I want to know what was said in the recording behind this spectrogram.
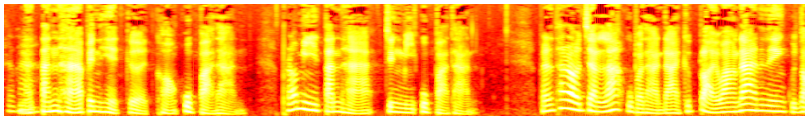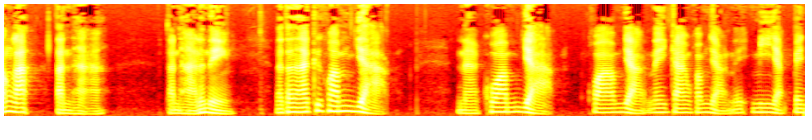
เจ้าค่ะนะตัณหาเป็นเหตุเกิดของอุปาทาน เพราะมีตัณหาจึงมีอุปาทาน เพราะฉะนั้นถ้าเราจะละอุปาทานได้คือปล่อยวางได้นั่นเองคุณต้องละตัณหา ตัณหานั่นเองนะตัณหาคือความอยากนะความอยากความอยากในการความอยากในมีอยากเป็น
